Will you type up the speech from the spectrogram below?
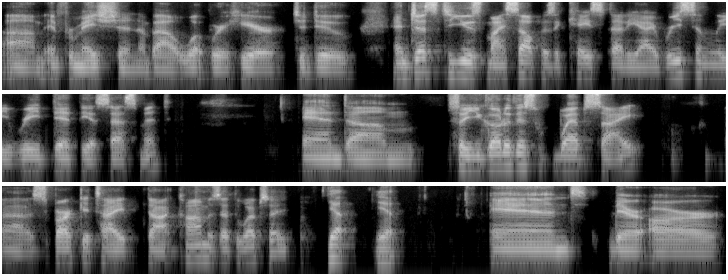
um, information about what we're here to do. And just to use myself as a case study, I recently redid the assessment. And um, so you go to this website, uh, sparketype.com. Is that the website? Yep. Yep. And there are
